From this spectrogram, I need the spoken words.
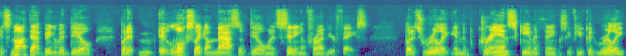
it's not that big of a deal, but it it looks like a massive deal when it's sitting in front of your face. But it's really in the grand scheme of things, if you could really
